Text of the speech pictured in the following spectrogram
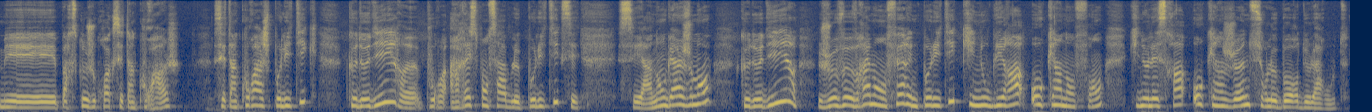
mais parce que je crois que c'est un courage c'est un courage politique que de dire, pour un responsable politique, c'est un engagement que de dire je veux vraiment faire une politique qui n'oubliera aucun enfant, qui ne laissera aucun jeune sur le bord de la route.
